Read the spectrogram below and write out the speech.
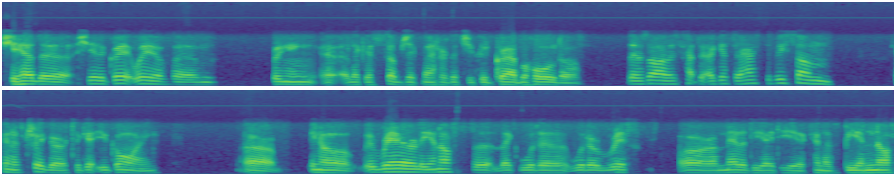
She had a she had a great way of um, bringing uh, like a subject matter that you could grab a hold of. There's always, I guess, there has to be some kind of trigger to get you going. Uh, you know, rarely enough, uh, like would a would a riff or a melody idea kind of be enough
